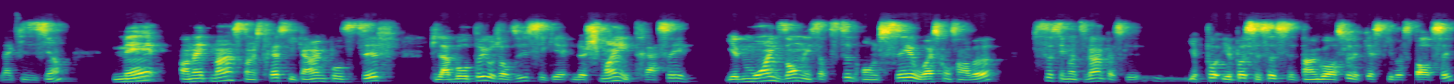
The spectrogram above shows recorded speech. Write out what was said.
l'acquisition, mais honnêtement, c'est un stress qui est quand même positif. Puis la beauté aujourd'hui, c'est que le chemin est tracé. Il y a moins de zones d'incertitude. On le sait où est-ce qu'on s'en va. Puis ça, c'est motivant parce qu'il n'y a pas, y a pas c'est ça, cette angoisse-là de qu'est-ce qui va se passer.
